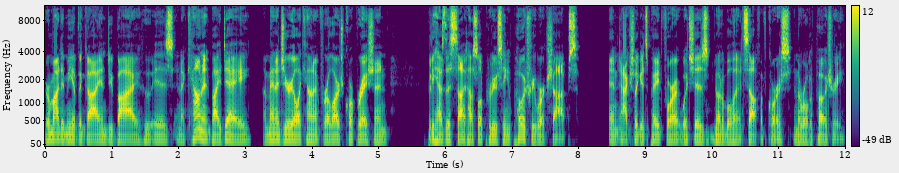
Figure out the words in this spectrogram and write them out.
It reminded me of the guy in Dubai who is an accountant by day, a managerial accountant for a large corporation, but he has this side hustle producing poetry workshops and actually gets paid for it, which is notable in itself, of course, in the world of poetry.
